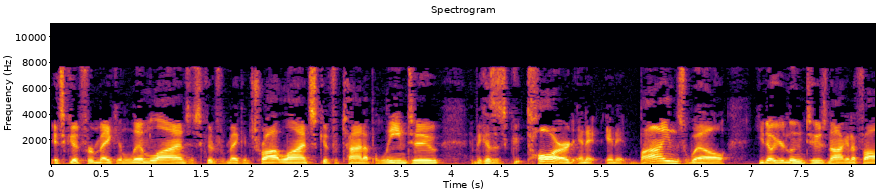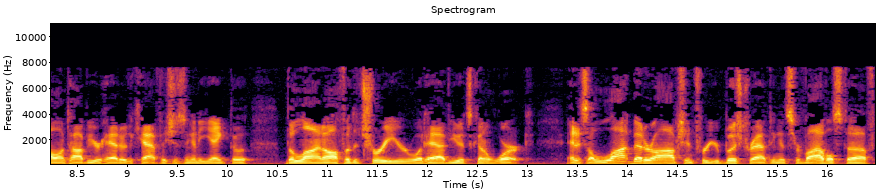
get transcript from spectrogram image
It's good for making limb lines. It's good for making trot lines. It's good for tying up a lean-to. And because it's tarred and it, and it binds well, you know your lean-to is not going to fall on top of your head or the catfish isn't going to yank the, the line off of the tree or what have you. It's going to work. And it's a lot better option for your bush bushcrafting and survival stuff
